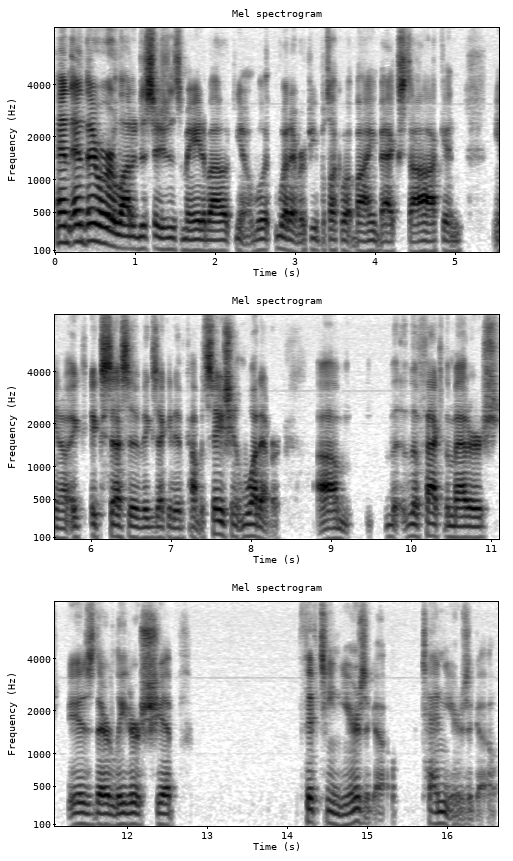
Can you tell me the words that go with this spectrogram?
And and there were a lot of decisions made about you know whatever people talk about buying back stock and you know, ex- excessive executive compensation, whatever. Um, the, the fact of the matter is their leadership 15 years ago, 10 years ago,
